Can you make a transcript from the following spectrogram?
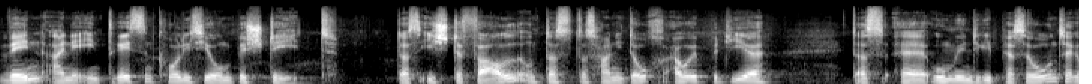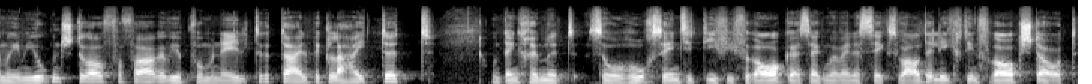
wenn eine Interessenkollision besteht. Das ist der Fall und das, das habe ich doch auch etwa die, dass eine unmündige Person, sagen wir im Jugendstrafverfahren, wird von einem Elternteil begleitet Und dann kommen so hochsensitive Fragen, sagen wir, wenn ein Sexualdelikt in Frage steht.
